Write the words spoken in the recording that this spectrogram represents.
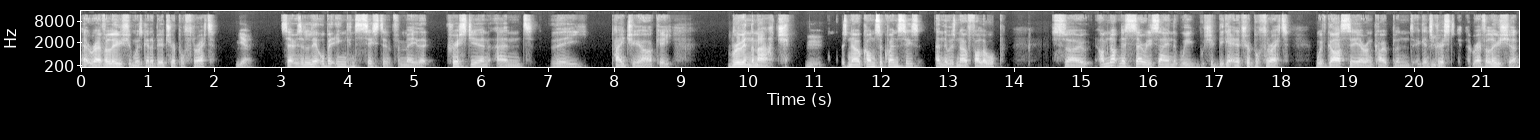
at Revolution was going to be a triple threat. Yeah. So it was a little bit inconsistent for me that Christian and the patriarchy ruined the match. Mm. There was no consequences and there was no follow-up. So I'm not necessarily saying that we should be getting a triple threat with Garcia and Copeland against Mm. Christian at Revolution,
